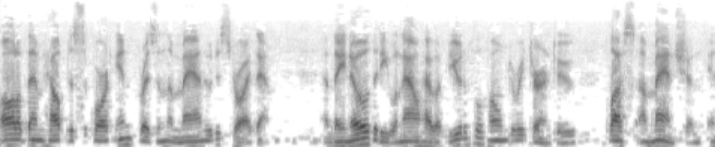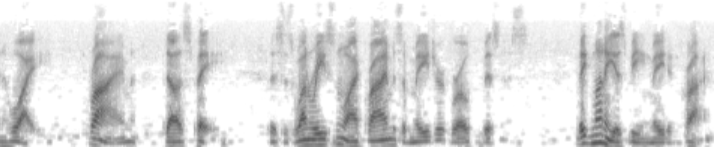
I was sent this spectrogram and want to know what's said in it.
all of them help to support in prison the man who destroyed them, and they know that he will now have a beautiful home to return to, plus a mansion in Hawaii. Crime does pay. This is one reason why crime is a major growth business. Big money is being made in crime.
